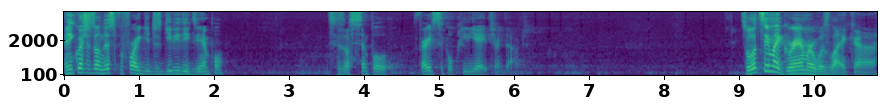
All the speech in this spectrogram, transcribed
any questions on this before I just give you the example? This is a simple, very simple PDA. It turns out. So let's say my grammar was like uh,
